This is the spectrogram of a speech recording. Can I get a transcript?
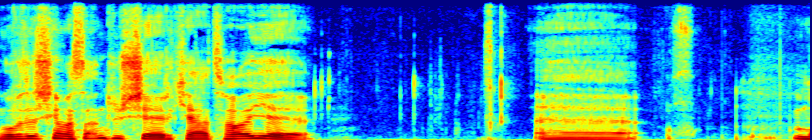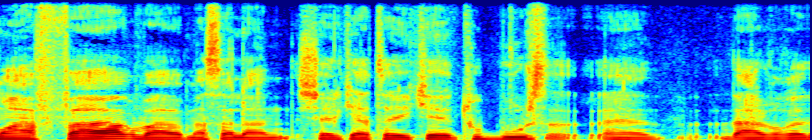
میگفتش که مثلا تو شرکت های موفق و مثلا شرکت هایی که تو بورس در واقع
